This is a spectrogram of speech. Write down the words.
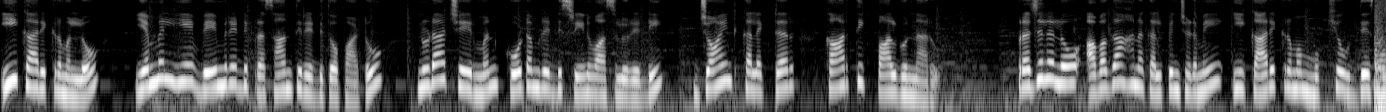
ఈ కార్యక్రమంలో ఎమ్మెల్యే వేమిరెడ్డి ప్రశాంతిరెడ్డితో పాటు NUDA chairman Kotamreddy Srinivasulu Reddy joint collector Karthik పాల్గొన్నారు. ప్రజలలో అవగాహన కల్పించడమే ఈ కార్యక్రమం ముఖ్య ఉద్దేశం.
